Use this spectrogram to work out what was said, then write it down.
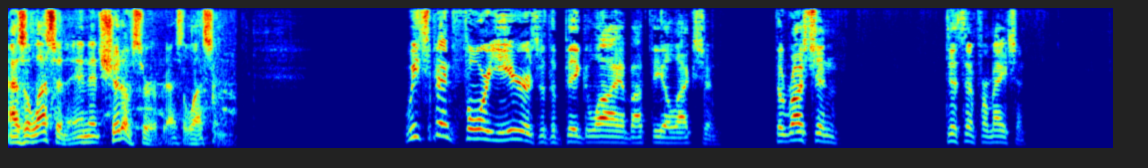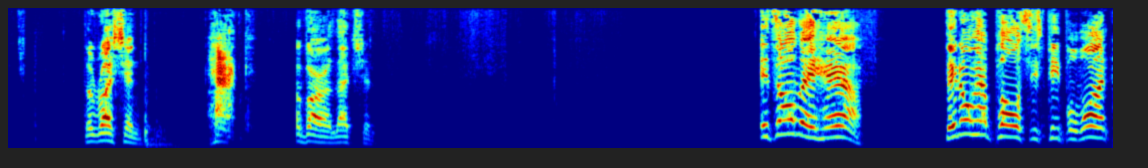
as a lesson, and it should have served as a lesson. We spent four years with a big lie about the election. The Russian disinformation. The Russian hack of our election. It's all they have. They don't have policies people want.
